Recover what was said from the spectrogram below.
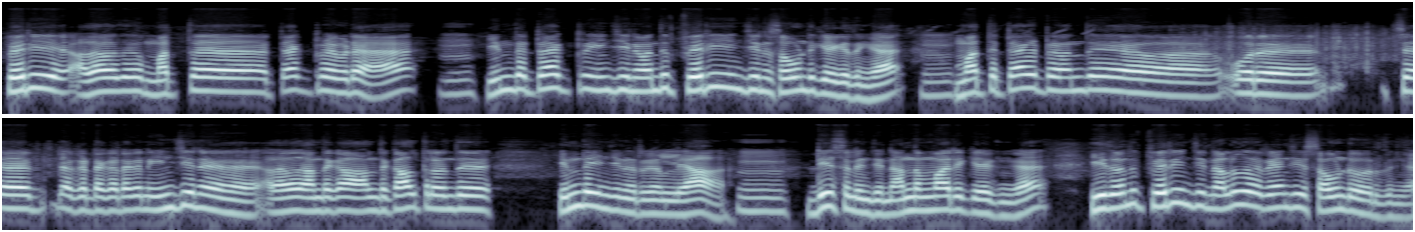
பெரிய அதாவது மற்ற டிராக்டரை விட. இந்த டிராக்டர் இன்ஜின் வந்து பெரிய இன்ஜின் சவுண்டு கேட்குதுங்க. மற்ற டிராக்டர் வந்து ஒரு ச- டக்கு டக்கு டக்குன்னு இன்ஜின் அதாவது அந்த கா அந்த காலத்தில் வந்து இந்த இன்ஜின் இருக்கு இல்லையா? டீசல் இன்ஜின் அந்த மாதிரி கேட்குங்க இது வந்து பெரிய இன்ஜின் அளவு ரேஞ்சுக்கு சவுண்டு வருதுங்க.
